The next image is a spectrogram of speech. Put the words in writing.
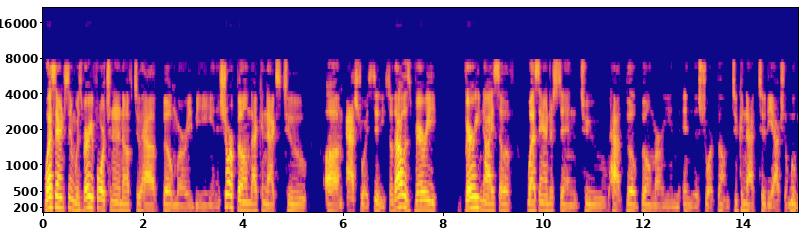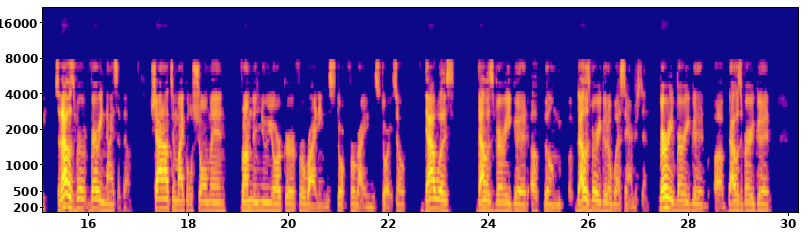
Wes Anderson was very fortunate enough to have Bill Murray be in a short film that connects to um, Asteroid City. So that was very, very nice of Wes Anderson to have Bill Bill Murray in in this short film to connect to the actual movie. So that was very very nice of him. Shout out to Michael Schulman from the New Yorker for writing the story for writing the story. So that was that was very good of Bill. That was very good of Wes Anderson. Very very good. Uh, that was a very good,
